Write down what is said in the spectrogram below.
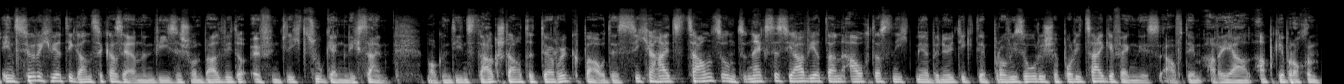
In Zürich wird die ganze Kasernenwiese schon bald wieder öffentlich zugänglich sein. Morgen Dienstag startet der Rückbau des Sicherheitszauns und nächstes Jahr wird dann auch das nicht mehr benötigte provisorische Polizeigefängnis auf dem Areal abgebrochen.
